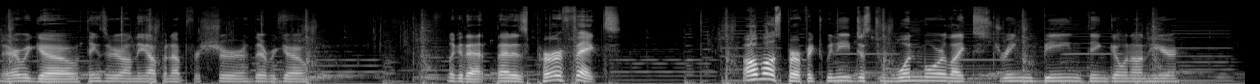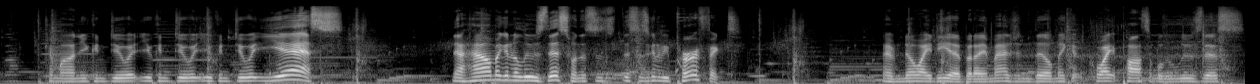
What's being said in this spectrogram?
There we go. Things are on the up and up for sure. There we go. Look at that. That is perfect. Almost perfect. We need just one more like string bean thing going on here. Come on, you can do it. You can do it. You can do it. Yes. Now, how am I going to lose this one? This is this is going to be perfect. I have no idea, but I imagine they'll make it quite possible to lose this.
